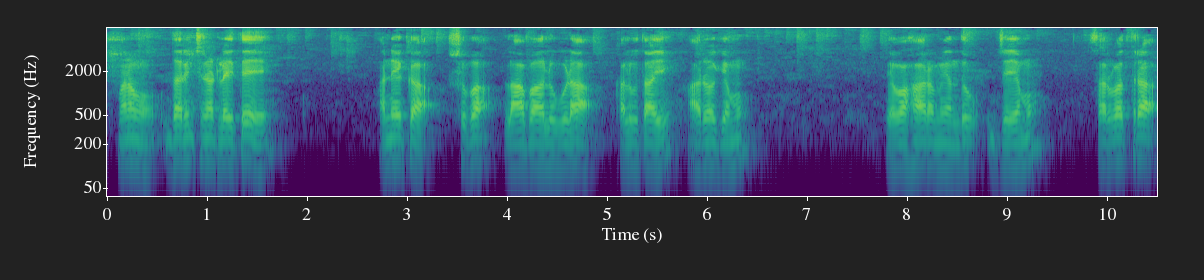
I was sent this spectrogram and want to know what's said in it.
మనం ధరించినట్లయితే అనేక శుభ లాభాలు కూడా కలుగుతాయి. ఆరోగ్యము వ్యవహారం ఎందు జయము సర్వత్రా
